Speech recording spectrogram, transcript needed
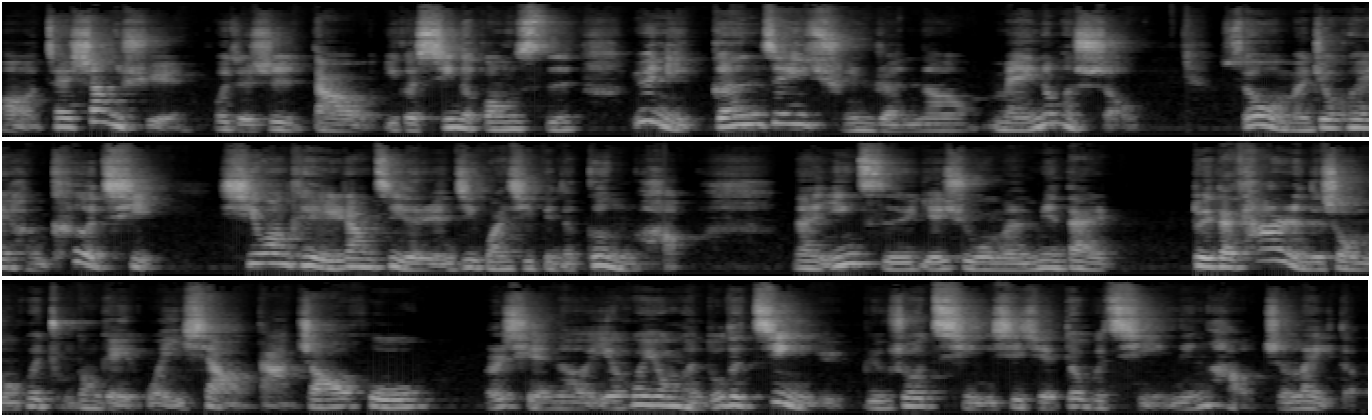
哦，在上学或者是到一个新的公司，因为你跟这一群人呢没那么熟，所以我们就会很客气，希望可以让自己的人际关系变得更好。那因此，也许我们面带对待他人的时候，我们会主动给微笑打招呼，而且呢也会用很多的敬语，比如说请、谢谢、对不起、您好之类的。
